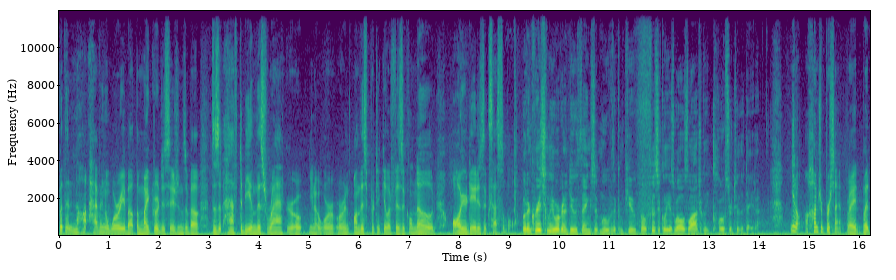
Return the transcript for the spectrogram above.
But then not having to worry about the micro decisions about does it have to be in this rack or, you know, or, or on this particular physical node, all your data is accessible. But increasingly we're going to do things that move the compute both physically as well as logically closer to the data. You know, 100%, right? But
